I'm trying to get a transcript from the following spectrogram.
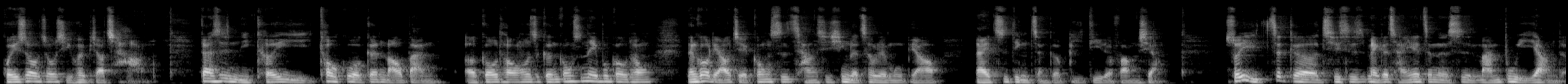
回收周期会比较长，但是你可以透过跟老板呃沟通，或是跟公司内部沟通，能够了解公司长期性的策略目标，来制定整个 BD 的方向。所以这个其实每个产业真的是蛮不一样的。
